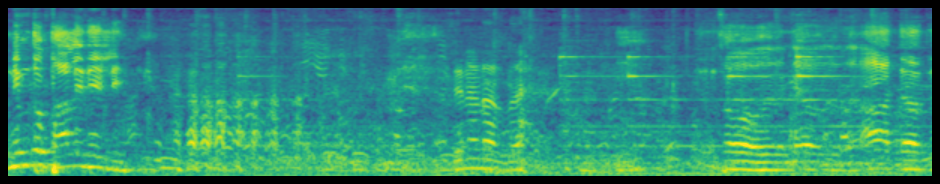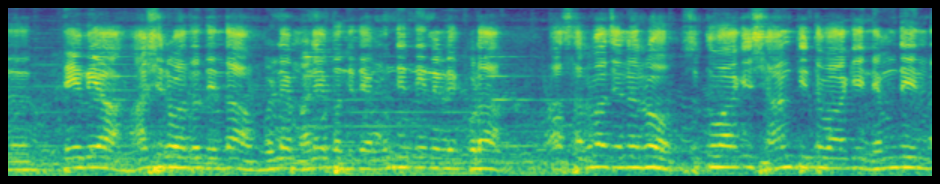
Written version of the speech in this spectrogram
ನಿಮ್ಮದು ಪಾಲಿದೆ ಇಲ್ಲಿ. ಸೊ ಆ ದ- ದೇವಿಯ ಆಶೀರ್ವಾದದಿಂದ ಒಳ್ಳೆ ಮಳೆ ಬಂದಿದೆ. ಮುಂದಿನ ದಿನಗಳಿಗೆ ಕೂಡ ಸರ್ವ ಜನರು ಸುಖವಾಗಿ, ಶಾಂತಿಯುತವಾಗಿ, ನೆಮ್ಮದಿಯಿಂದ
